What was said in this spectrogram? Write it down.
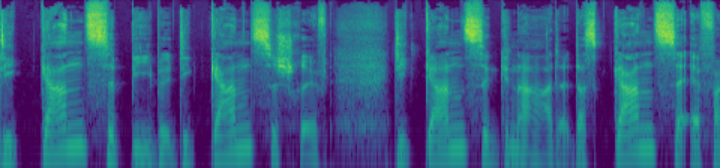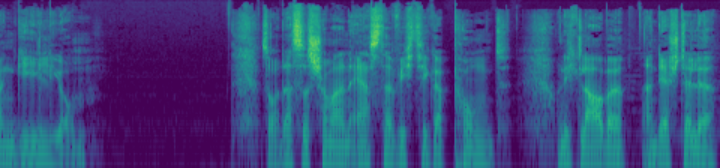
Die ganze Bibel, die ganze Schrift, die ganze Gnade, das ganze Evangelium. So, das ist schon mal ein erster wichtiger Punkt. Und ich glaube, an der Stelle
